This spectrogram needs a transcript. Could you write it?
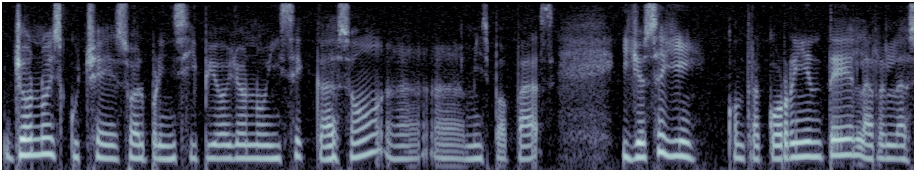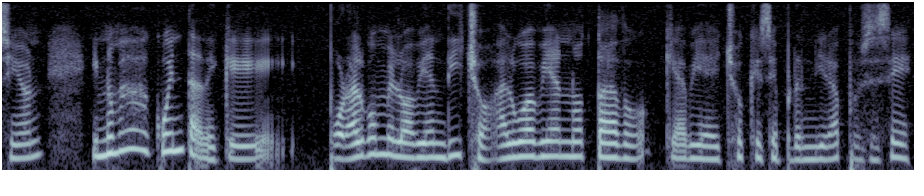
yo no escuché eso al principio, yo no hice caso a, a mis papás y yo seguí contracorriente la relación y no me daba cuenta de que por algo me lo habían dicho, algo había notado que había hecho que se prendiera pues ese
